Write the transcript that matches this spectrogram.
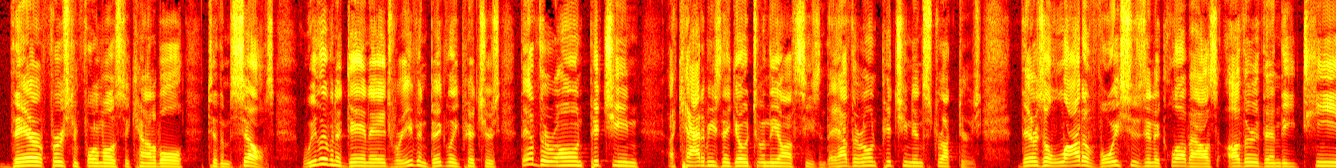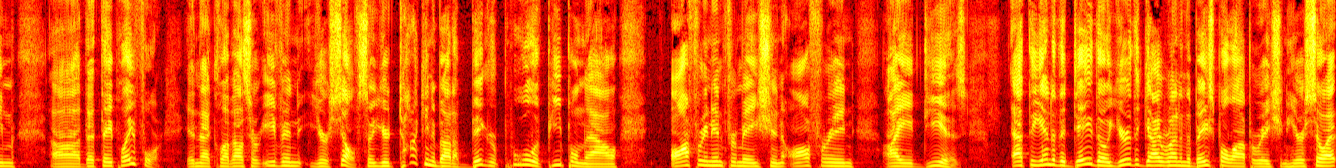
they're first and foremost accountable to themselves. We live in a day and age where even big league pitchers, they have their own pitching academies they go to in the offseason. They have their own pitching instructors. There's a lot of voices in a clubhouse other than the team uh, that they play for in that clubhouse or even yourself. So you're talking about a bigger pool of people now offering information, offering ideas. At the end of the day, though, you're the guy running the baseball operation here. So,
